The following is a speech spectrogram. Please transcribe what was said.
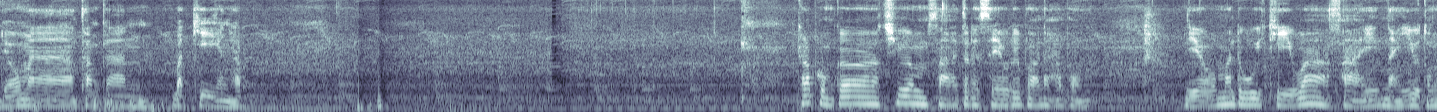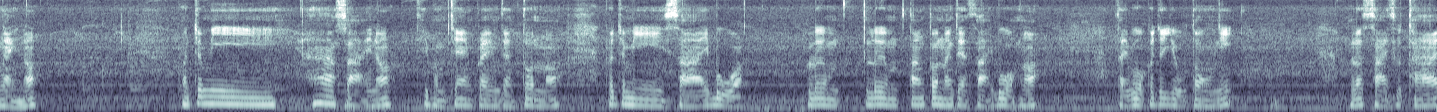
เดี๋ยวมาทำการบัตรคีย์กันครับ ครับผมก็เชื่อมสายโซลาร์เซลล์เรียบร้อยนะครับผม เดี๋ยวมาดูอีกทีว่าสายไหนอยู่ตรงไหนเนาะ มันจะมี 5 สายเนาะที่ผมแจ้งไปตั้งแต่ต้นเนาะ ก็จะมีสายบวก เริ่มเริ่มตั้งต้นตั้งแต่สายบวกเนาะ สายบวกก็จะอยู่ตรงนี้ แล้วสายสุดท้าย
